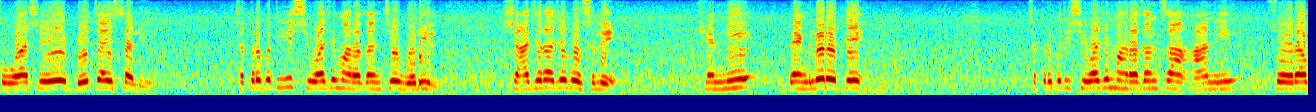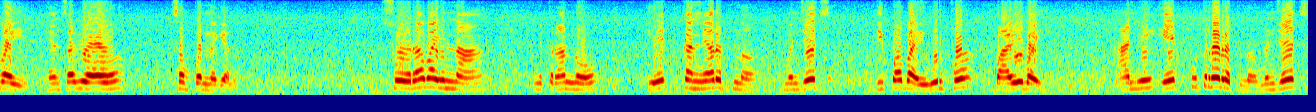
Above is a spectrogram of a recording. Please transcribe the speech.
सोळाशे बेचाळीस साली छत्रपती शिवाजी महाराजांचे वडील शहाजीराजे भोसले ह्यांनी बँगलोर येथे छत्रपती शिवाजी महाराजांचा आणि सोयराबाई यांचा विवाह संपन्न केला. सोयराबाईंना मित्रांनो एक कन्यारत्न म्हणजेच दीपाबाई उर्फ बाळीबाई आणि एक पुत्ररत्न म्हणजेच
